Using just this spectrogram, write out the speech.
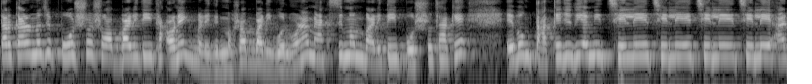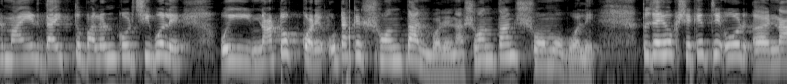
তার কারণ হচ্ছে পোষ্য সব বাড়িতেই অনেক বাড়িতে সব বাড়ি বলব না ম্যাক্সিমাম বাড়িতেই পোষ্য থাকে এবং তাকে যদি আমি ছেলে ছেলে ছেলে ছেলে আর মায়ের দায়িত্ব পালন করছি বলে ওই নাটক করে, ওটাকে সন্তান বলে না, সন্তান সম বলে। তো যাই হোক, সেক্ষেত্রে ওর না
